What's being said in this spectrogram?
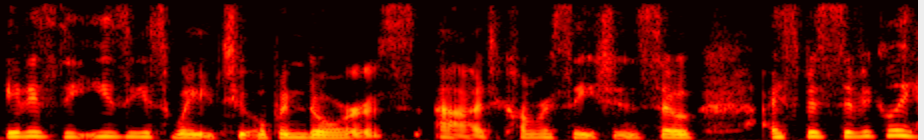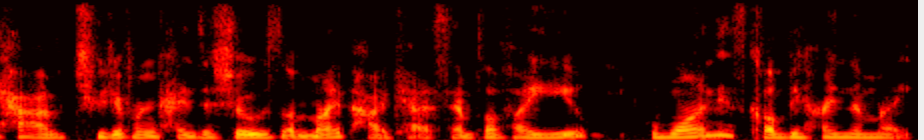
it is the easiest way to open doors uh, to conversations. So I specifically have two different kinds of shows on my podcast, Amplify You one is called Behind the Mic.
